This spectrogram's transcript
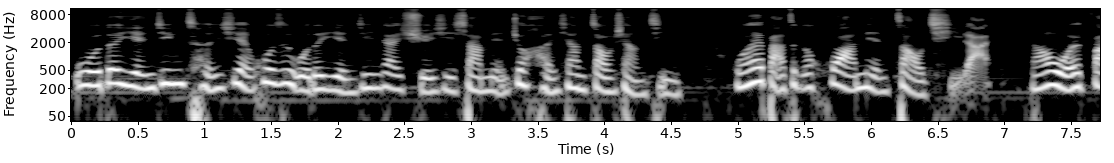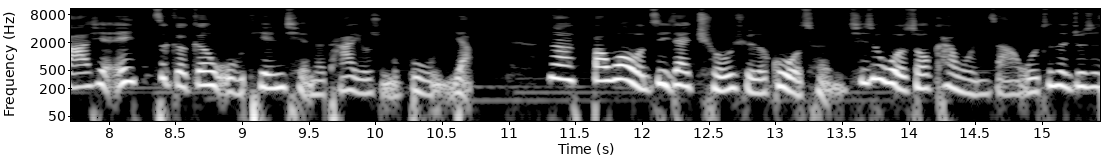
我的眼睛呈现，或是我的眼睛在学习上面就很像照相机。我会把这个画面照起来，然后我会发现，哎，这个跟五天前的他有什么不一样？那包括我自己在求学的过程，其实我有时候看文章，我真的就是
